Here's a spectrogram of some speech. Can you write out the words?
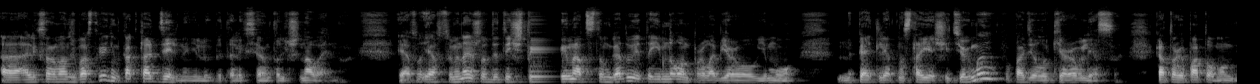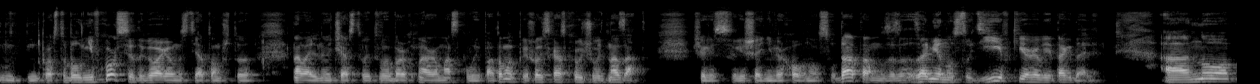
э, Александр Иванович Бастрыкин как-то отдельно не любит Алексея Анатольевича Навального. Я, я вспоминаю, что в 2013 году это именно он пролоббировал ему пять лет настоящей тюрьмы по делу Киров леса, который потом, он просто был не в курсе договоренности о том, что Навальный участвует в выборах мэра Москвы, потом это пришлось раскручивать назад через решение Верховного суда, там, за замену судьи в Кирове и так далее. А, но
